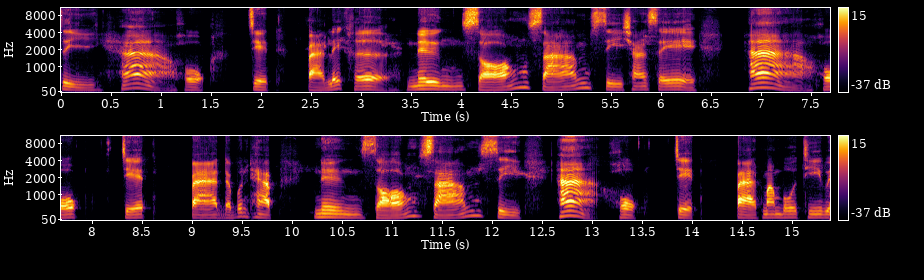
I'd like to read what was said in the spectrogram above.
4 5 6 7 8 เลขเคอร์1 2 3 4 ชาเซ 5 6 7 8 ดับเบิลแท็บ1 2 3 4 5 6 7 8 มัมโบทีเว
